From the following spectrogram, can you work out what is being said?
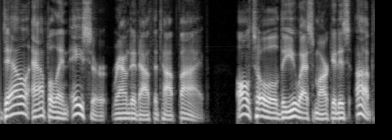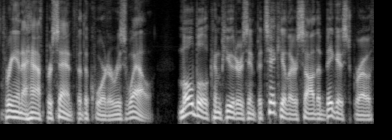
Dell, Apple, and Acer rounded out the top five. All told, the U.S. market is up 3.5% for the quarter as well. Mobile computers in particular saw the biggest growth,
